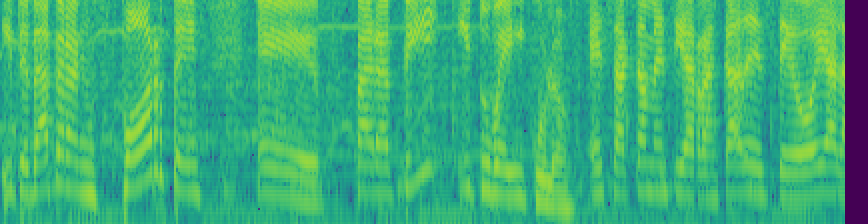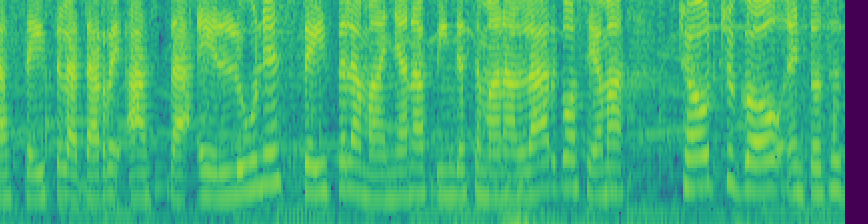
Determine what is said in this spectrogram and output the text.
y te da transporte eh, para ti y tu vehículo. Exactamente, y arranca desde hoy a las 6 de la tarde hasta el lunes 6 de la mañana, fin de semana largo. Se llama Show to Go. Entonces,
